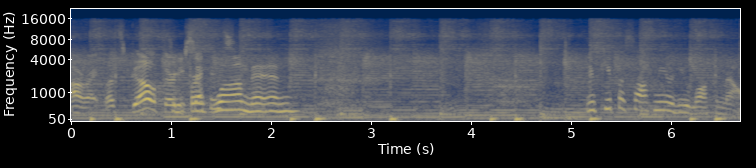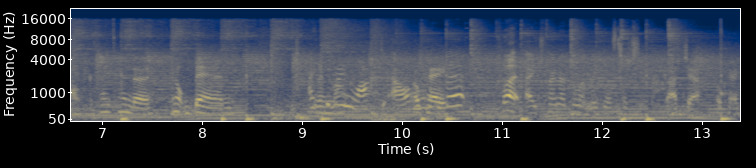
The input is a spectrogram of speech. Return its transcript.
All right, let's go. 30 Super seconds. woman. You keep a soft knee or do you lock them out? Because I tend to, I don't bend. I keep mine locked out a Okay. little bit, but I try not to let my heels touch the ground. Gotcha. Okay.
